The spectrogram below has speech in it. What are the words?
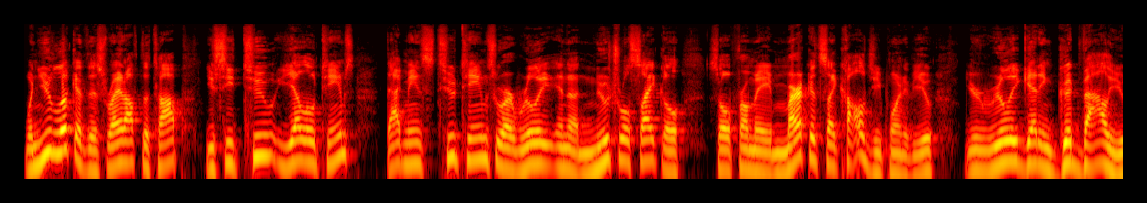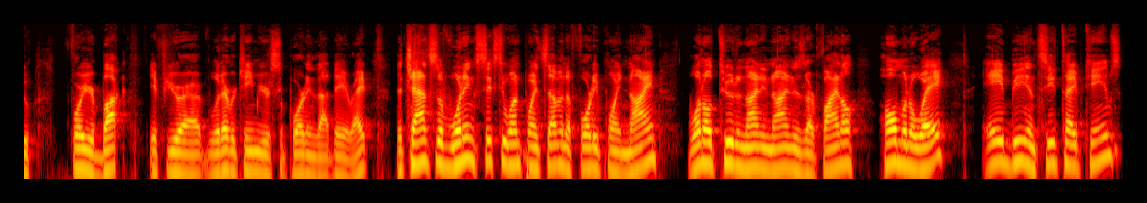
when you look at this right off the top, you see two yellow teams. That means two teams who are really in a neutral cycle. So, from a market psychology point of view, you're really getting good value for your buck if you're whatever team you're supporting that day, right? The chances of winning 61.7 to 40.9, 102 to 99 is our final. Home and away, A, B, and C type teams.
